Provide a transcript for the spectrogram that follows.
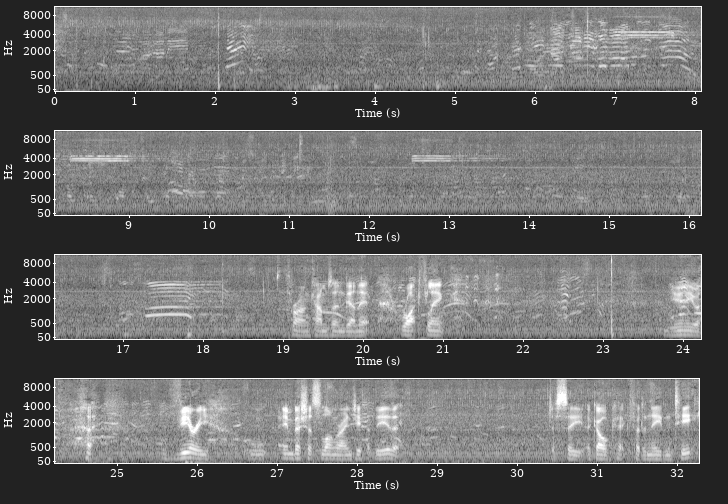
Comes in down that right flank. Uni with very ambitious long range effort there that just see a goal kick for Dunedin Tech.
